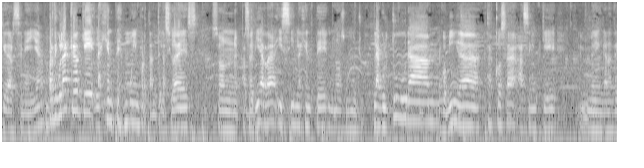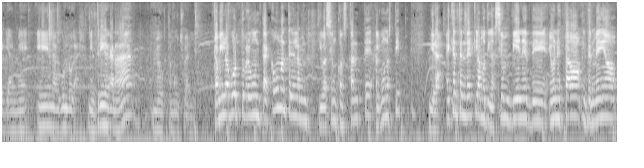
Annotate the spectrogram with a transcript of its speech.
quedarse en ella? En particular creo que la gente es muy importante. Las ciudades son espacios de tierra y sin la gente no son mucho. La cultura, la comida, estas cosas hacen que me den ganas de quedarme en algún lugar. Me intriga Canadá, me gusta mucho verle. Camilo Aburto pregunta ¿Cómo mantener la motivación constante? ¿Algunos tips? Mira, hay que entender que la motivación viene de un estado intermedio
